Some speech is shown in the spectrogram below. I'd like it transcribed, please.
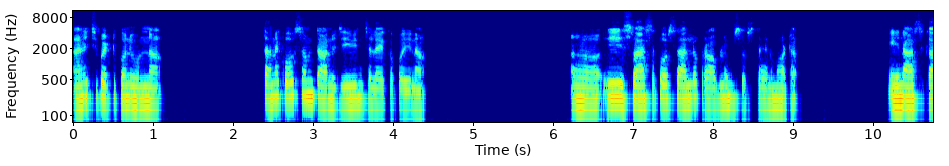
అణిచిపెట్టుకొని ఉన్నా తన కోసం తాను జీవించలేకపోయినా ఈ శ్వాసకోశాల్లో ప్రాబ్లమ్స్ వస్తాయి అన్నమాట ఈ నాసికా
